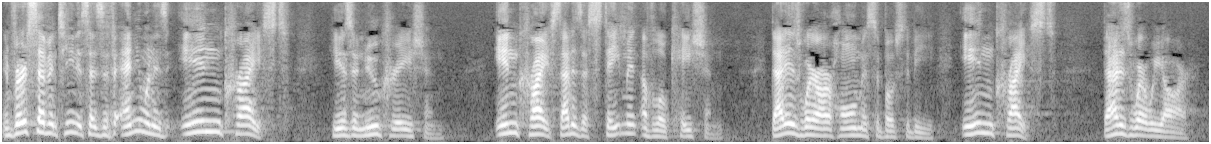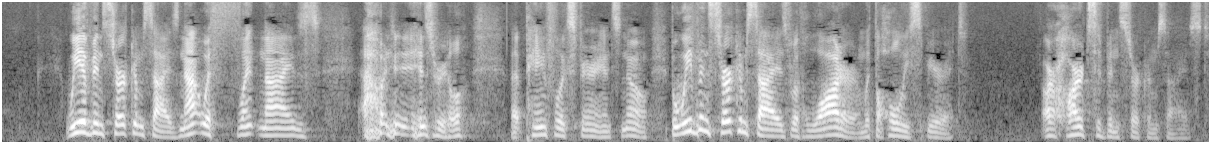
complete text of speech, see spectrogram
In verse 17, it says, If anyone is in Christ, he is a new creation. In Christ, that is a statement of location. That is where our home is supposed to be. In Christ. That is where we are. We have been circumcised, not with flint knives out in Israel, that painful experience, no. But we've been circumcised with water and with the Holy Spirit. Our hearts have been circumcised.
